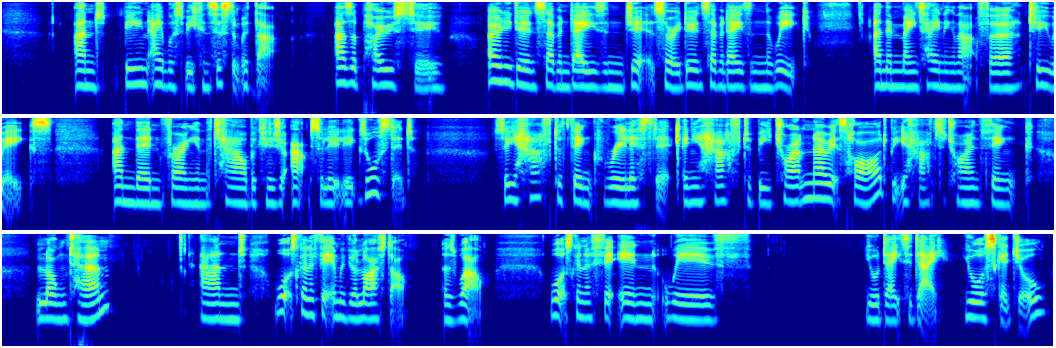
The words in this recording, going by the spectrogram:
and being able to be consistent with that as opposed to only doing seven days in sorry doing seven days in the week and then maintaining that for two weeks and then throwing in the towel because you're absolutely exhausted so you have to think realistic and you have to be trying know it's hard but you have to try and think long term and what's going to fit in with your lifestyle as well what's going to fit in with your day to day, your schedule.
